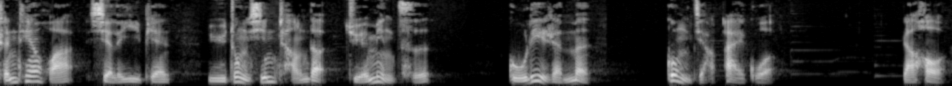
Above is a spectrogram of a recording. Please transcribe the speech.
陈天华写了一篇语重心长的绝命词，鼓励人们共讲爱国，然后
